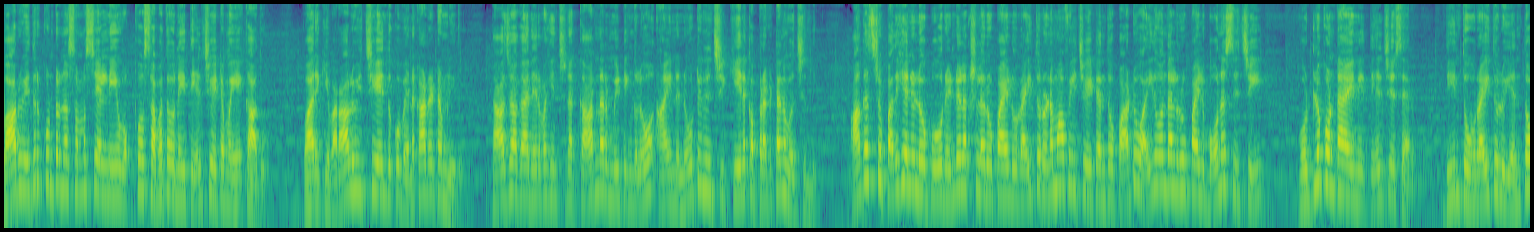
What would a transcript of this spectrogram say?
వారు ఎదుర్కొంటున్న సమస్యల్ని ఒక్కో సభతోనే తేల్చేయటమే కాదు. వారికి వరాలు ఇచ్చేందుకు వెనకాడటం లేదు. తాజాగా నిర్వహించిన కార్నర్ మీటింగులో ఆయన నోటి నుంచి కీలక ప్రకటన వచ్చింది. ఆగస్టు పదిహేనులోపు రెండు లక్షల రూపాయలు రైతు రుణమాఫీ చేయడంతో పాటు ఐదు వందల రూపాయలు బోనస్ ఇచ్చి ఒడ్లు కొంటాయని తేల్చేశారు. దీంతో రైతులు ఎంతో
